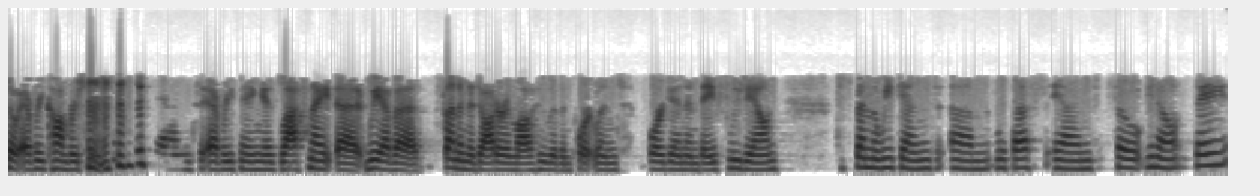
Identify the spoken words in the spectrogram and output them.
So every conversation and everything is last night, uh, we have a son and a daughter-in-law who live in Portland, Oregon, and they flew down to spend the weekend, um, with us. And so, you know, they,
